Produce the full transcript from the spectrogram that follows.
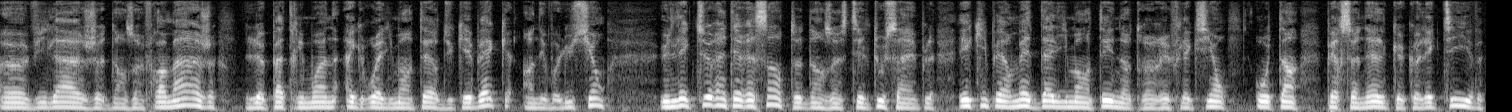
Un village dans un fromage, le patrimoine agroalimentaire du Québec en évolution, une lecture intéressante dans un style tout simple et qui permet d'alimenter notre réflexion, autant personnelle que collective,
